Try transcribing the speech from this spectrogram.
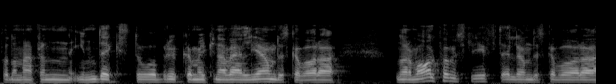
på de här från Index, då brukar man kunna välja om det ska vara normal punktskrift eller om det ska vara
